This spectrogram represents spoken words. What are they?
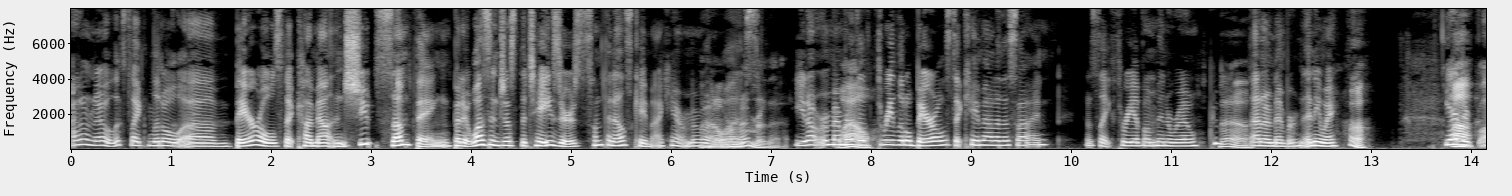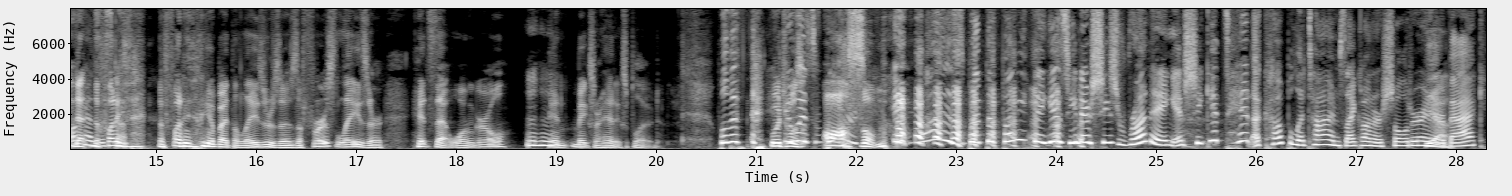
I don't know, it looks like little um barrels that come out and shoot something, but it wasn't just the tasers. Something else came out. I can't remember I don't remember that. You don't remember Wow. the three little barrels that came out of the side? It was like three of them in a row. No. I don't remember. Anyway, Huh. Yeah, Uh, all kinds the of funny stuff. Thing, the funny thing about the lasers is the first laser hits that one girl Mhm. and makes her head explode, Well, the th- which it was, weird. awesome. It was, but the funny thing is, you know, she's running and she gets hit a couple of times, like on her shoulder and Yeah. her back,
